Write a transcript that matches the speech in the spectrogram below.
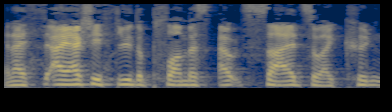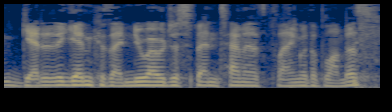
And I, th- I actually threw the plumbus outside so I couldn't get it again because I knew I would just spend 10 minutes playing with the plumbus.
